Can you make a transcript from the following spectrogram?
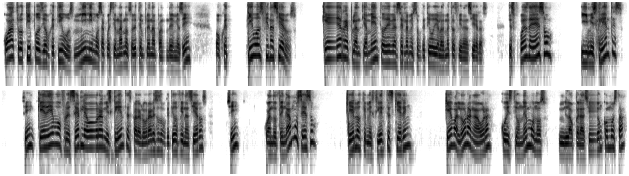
cuatro tipos de objetivos mínimos a cuestionarnos ahorita en plena pandemia, ¿sí? Objetivos financieros. ¿Qué replanteamiento debe hacerle a mis objetivos y a las metas financieras? Después de eso, ¿y mis clientes? ¿Sí? ¿Qué debo ofrecerle ahora a mis clientes para lograr esos objetivos financieros? ¿Sí? Cuando tengamos eso, ¿qué es lo que mis clientes quieren? ¿Qué valoran ahora? Cuestionémonos la operación, ¿cómo está?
